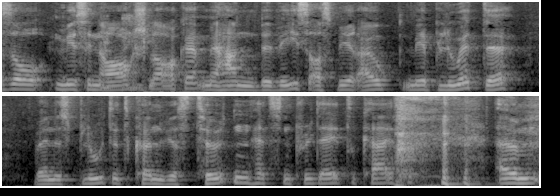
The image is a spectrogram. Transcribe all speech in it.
so, wir sind angeschlagen, wir haben Beweis, dass wir auch, wir bluten. Wenn es blutet, können wir es töten, hat es ein Predator geheißen. ähm,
